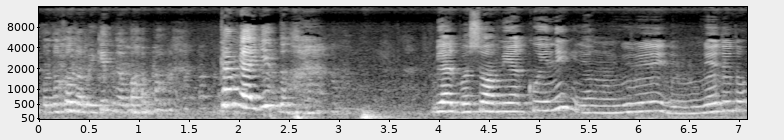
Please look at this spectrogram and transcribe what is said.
kotor-kotor dikit nggak apa-apa. Kan kayak gitu biar bos suami aku ini yang ini itu tuh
